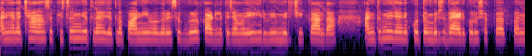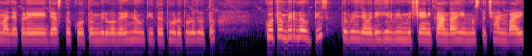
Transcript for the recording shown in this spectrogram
आणि ह्याला छान असं खिसून घेतलं ह्याच्यातलं पाणी वगैरे सगळं काढलं त्याच्यामध्ये हिरवी मिरची कांदा आणि तुम्ही ह्याच्यामध्ये कोथिंबीरसुद्धा ॲड करू शकतात. पण माझ्याकडे जास्त कोथिंबीर वगैरे नव्हती तर थोडं थोडंच होतं. कोथिंबीर नव्हतीच तर मी ह्याच्यामध्ये हिरवी मिरची आणि कांदा हे मस्त छान बारीक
